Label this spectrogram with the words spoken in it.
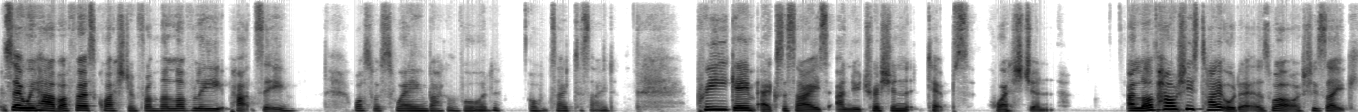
So we have our first question from the lovely Patsy, whilst we're swaying back and forward or side to side. Pre-game exercise and nutrition tips question. I love how she's titled it as well. She's like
